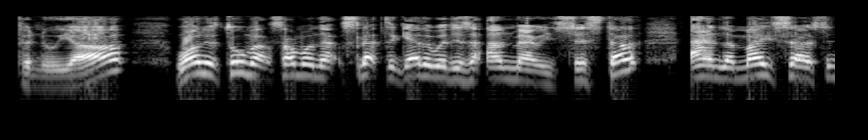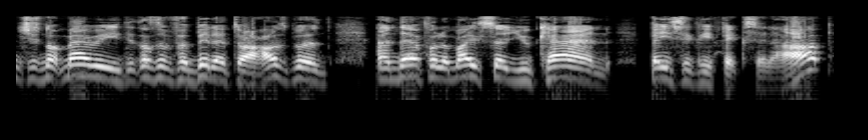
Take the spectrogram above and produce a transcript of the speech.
penuya. One is talking about someone that slept together with his unmarried sister, and Lamaisa, since she's not married, it doesn't forbid her to her husband, and therefore Lamaisa, you can basically fix it up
